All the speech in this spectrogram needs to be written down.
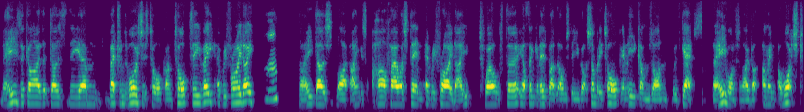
Now, He's the guy that does the um, Veterans Voices talk on Talk TV every Friday. Mhm. So he does like I think it's a half hour stint every Friday, twelve thirty, I think it is. But obviously you've got somebody talking, he comes on with guests. So he wants to know. But I mean, I watched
